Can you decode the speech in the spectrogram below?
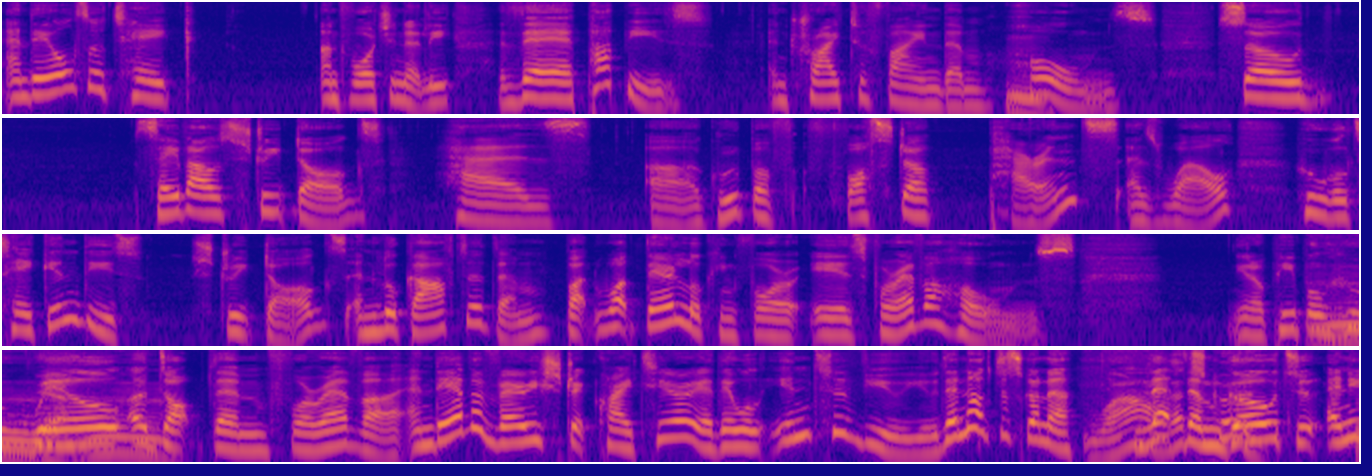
And they also take unfortunately, their puppies and try to find them homes. So, Save Our Street Dogs has a group of foster parents as well who will take in these street dogs and look after them. But what they're looking for is forever homes. You know, people who will adopt them forever. And they have a very strict criteria. They will interview you. They're not just going to Wow, let them good. go to any,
